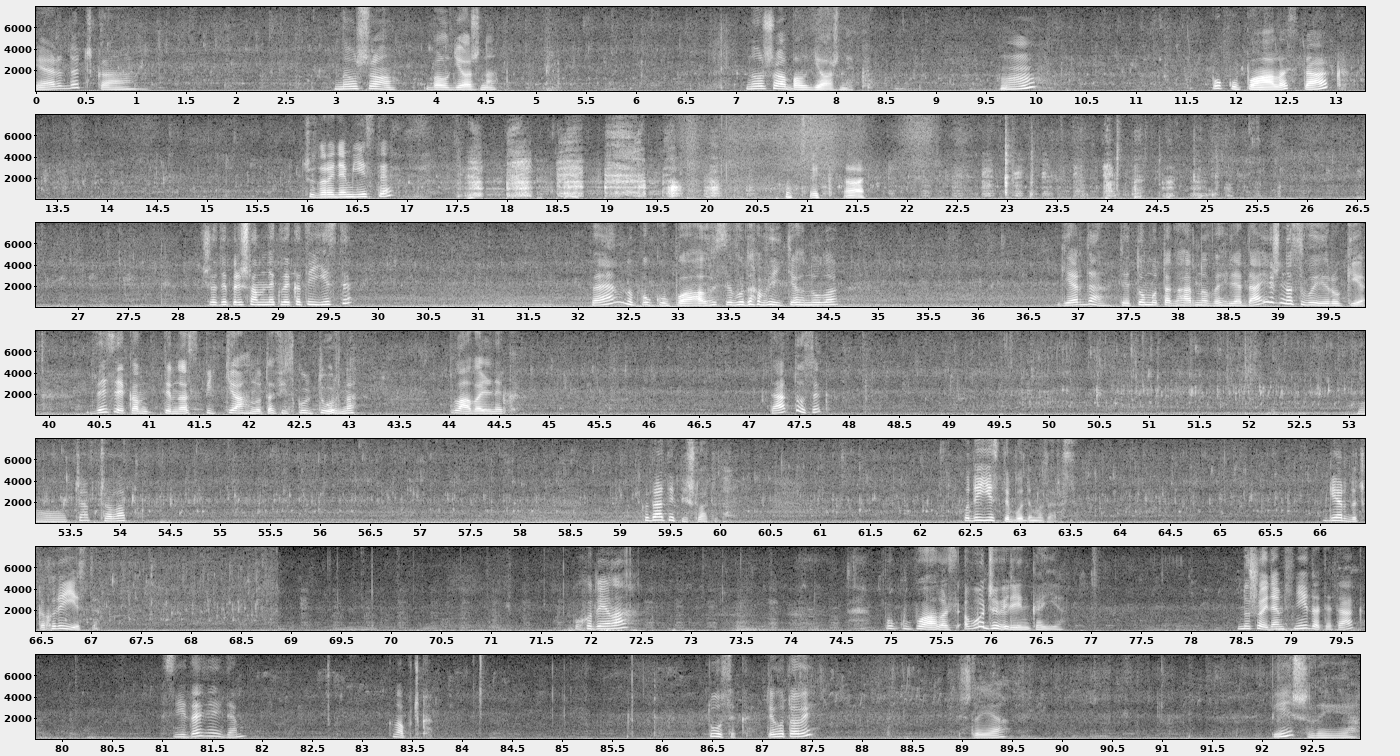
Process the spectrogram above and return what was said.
Гердочка. Ну що, балдежна? Ну що, балдежник? М? Покупалась, так? Що зараз їсти? Чекай. Що ти прийшла мене кликати їсти? Певно, покупалася, вода витягнула. Герда, ти тому так гарно виглядаєш на свої руки. Дивись, яка ти в нас підтягнута фізкультурна. Плавальник. Так, Тусик? О, чап-чалап. Куди ти пішла туди? Ходи їсти будемо зараз. Гердочка, ходи їсти. Походила? Покупалась. А от Джавелінка є. Ну що, йдемо снідати, так? Снідати йдемо. Кнопочка. Тусик, ти готовий? Пішли. Пішли.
